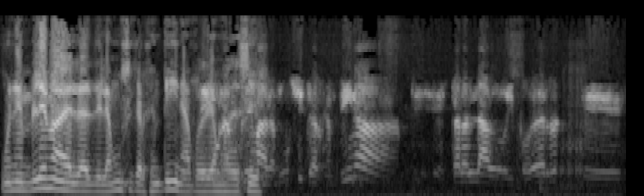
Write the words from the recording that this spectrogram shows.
Un emblema de la, de la música argentina, podríamos un decir. emblema de la música argentina eh, estar al lado y poder eh,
